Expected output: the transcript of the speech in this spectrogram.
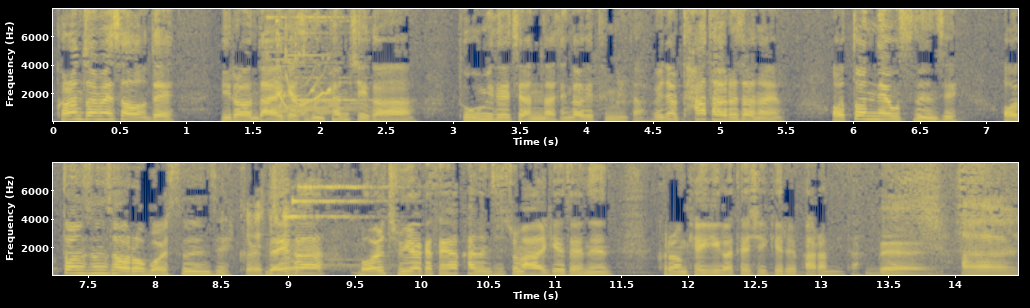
그런 점에서 네, 이런 나에게 쓰는 편지가 도움이 되지 않나 생각이 듭니다. 왜냐하면 다 다르잖아요. 어떤 내용 쓰는지, 어떤 순서로 뭘 쓰는지, 그렇죠. 내가 뭘 중요하게 생각하는지 좀 알게 되는 그런 계기가 되시기를 바랍니다. 네. 아,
